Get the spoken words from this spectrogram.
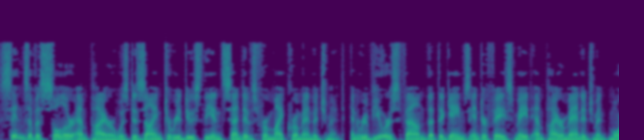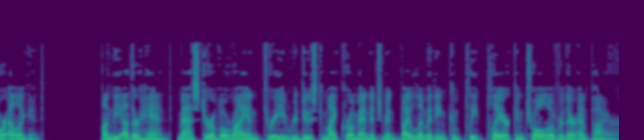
Sins of a Solar Empire was designed to reduce the incentives for micromanagement, and reviewers found that the game's interface made empire management more elegant. On the other hand, Master of Orion 3 reduced micromanagement by limiting complete player control over their empire.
